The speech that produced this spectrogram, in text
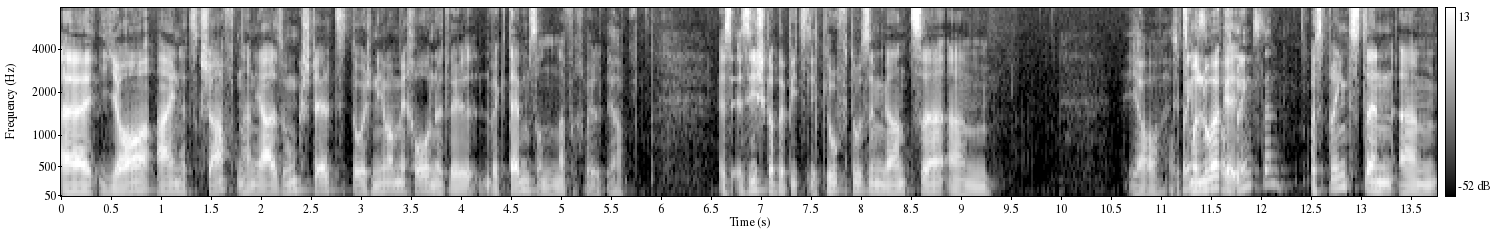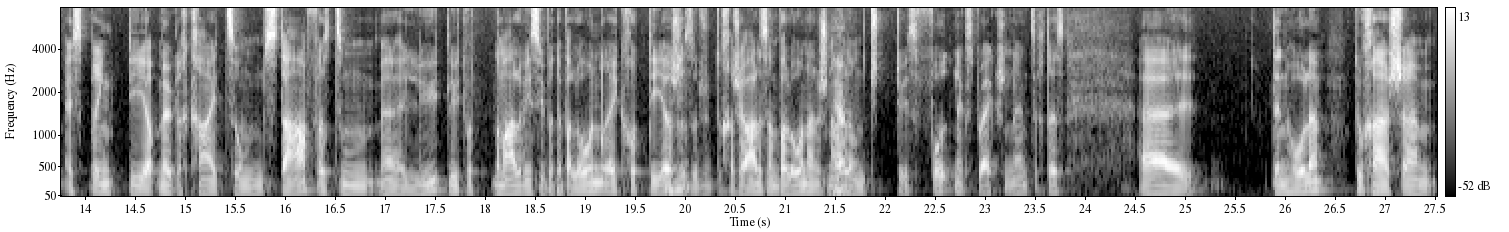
Äh, ja, einer hat es geschafft, dann habe ich alles umgestellt, seitdem ist niemand mehr gekommen, nicht weil, wegen dem, sondern einfach weil, ja, es, es ist glaube ich ein bisschen die Luft aus dem Ganzen. Ähm, ja, Was jetzt mal bringt's- schauen, Was bringt es denn? was bringt es denn? Ähm, es bringt dir die Möglichkeit zum Staff, also zum äh, Leute, Leute, die du normalerweise über den Ballon rekrutierst, also du, du kannst ja alles am Ballon anschnallen Ja. und tschüss, Fulton Extraction nennt sich das, äh, dann holen. Du kannst ähm,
